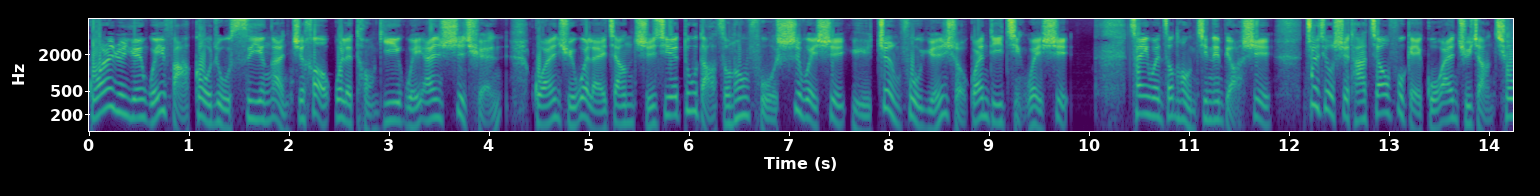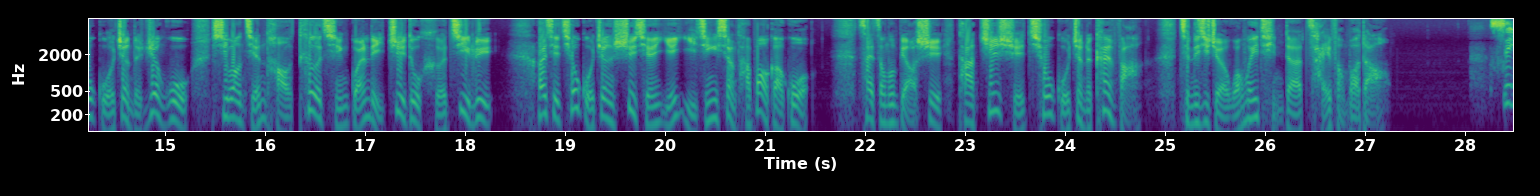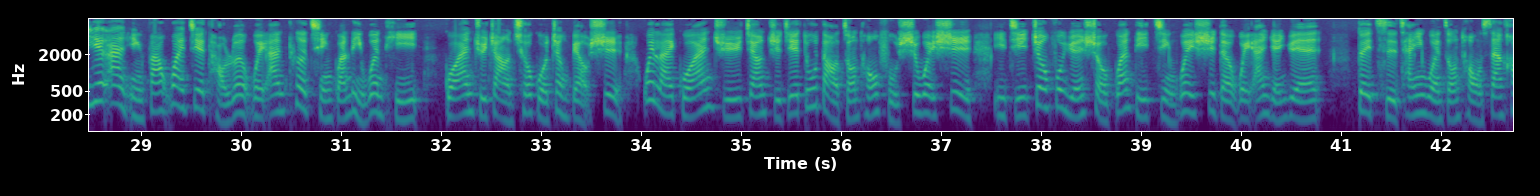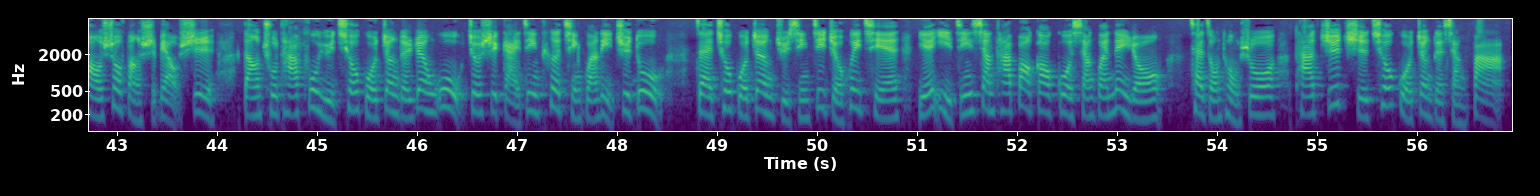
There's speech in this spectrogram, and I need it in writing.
国安人员违法购入私烟案之后，为了统一维安事权，国安局未来将直接督导总统府侍卫室与正副元首官邸警卫室。蔡英文总统今天表示，这就是他交付给国安局长邱国正的任务，希望检讨特勤管理制度和纪律。而且邱国正事前也已经向他报告过。蔡总统表示，他支持邱国正的看法。前天记者王维婷的采访报道。私烟案引发外界讨论维安特勤管理问题。国安局长邱国正表示，未来国安局将直接督导总统府侍卫室以及正副元首官邸警卫室的维安人员。对此，蔡英文总统三号受访时表示，当初他赋予邱国正的任务就是改进特勤管理制度。在邱国正举行记者会前，也已经向他报告过相关内容。蔡总统说，他支持邱国正的想法。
